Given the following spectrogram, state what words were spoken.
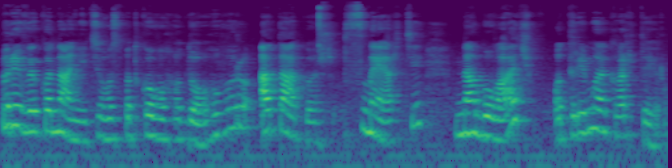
при виконанні цього спадкового договору, а також смерті, набувач отримує квартиру.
